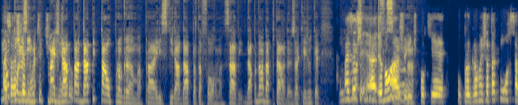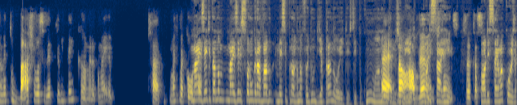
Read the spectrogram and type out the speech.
Não, mas Tonho, é assim, mas dá pra adaptar o programa pra eles virar da plataforma, sabe? Dá pra dar uma adaptada, já que eles não querem. Mas assim, eu não acho, gente, porque o programa já tá com um orçamento baixo, você vê porque não tem câmera. Como é, sabe? Como é que vai colocar? Mas, ele tá no, mas eles foram gravados. Esse programa foi de um dia pra noite. Tipo, com um ano é, de não, obviamente, pode sair, tá pode sair uma coisa.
